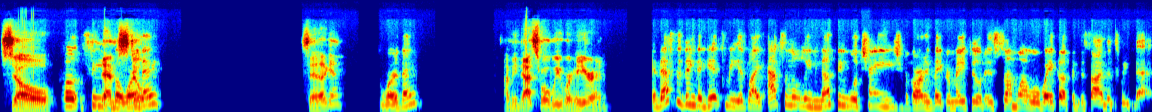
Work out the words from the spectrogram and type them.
So, well, see, but were still, they? Say that again. Were they? I mean, that's what we were hearing. And that's the thing that gets me is like absolutely nothing will change regarding Baker Mayfield if someone will wake up and decide to tweet that.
